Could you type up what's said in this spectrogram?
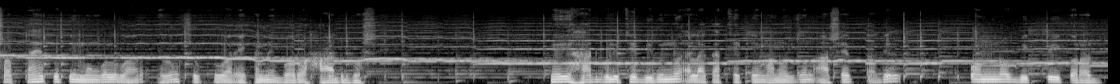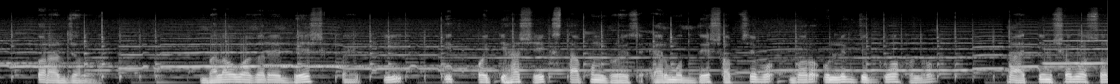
সপ্তাহে প্রতি মঙ্গলবার এবং শুক্রবার এখানে বড় হাট বসে। এই হাটগুলিতে বিভিন্ন এলাকা থেকে মানুষজন আসে তাদের পণ্য বিক্রি করার করার জন্য। বালাউ বাজারে বেশ কয়েকটি ঐতিহাসিক স্থাপন রয়েছে। এর মধ্যে সবচেয়ে বড় উল্লেখযোগ্য হল প্রায় তিনশো বছর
